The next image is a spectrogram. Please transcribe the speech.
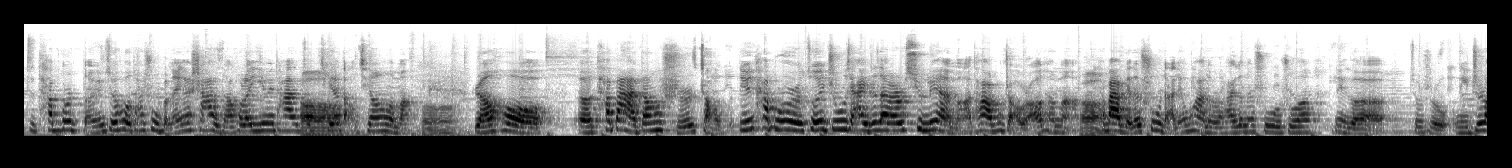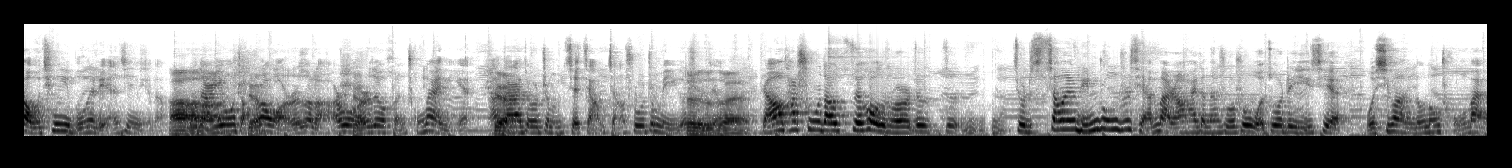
就他不是等于最后他叔叔本来应该杀死他，后来因为他就替他挡枪了嘛，嗯嗯，然后。呃，他爸当时找，因为他不是作为蜘蛛侠一直在外边训练嘛，他爸不是找不着他嘛。啊他爸给他叔叔打电话的时候，还跟他叔叔说，那个就是你知道我轻易不会联系你的，啊但是因为我找不是着我儿子了，而我儿子又很崇拜你，啊，大概就是这么讲讲讲述这么一个事情。对对对。然后他叔叔到最后的时候就，就就是相当于临终之前吧，然后还跟他说，说我做这一切，我希望你都能崇拜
